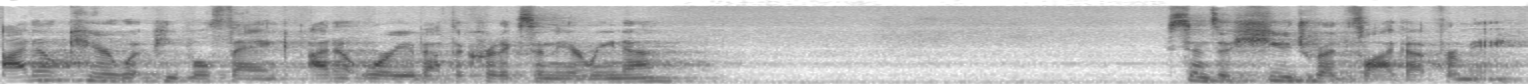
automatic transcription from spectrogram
I don't care what people think. I don't worry about the critics in the arena. Sends a huge red flag up for me.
